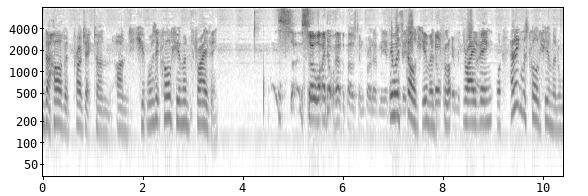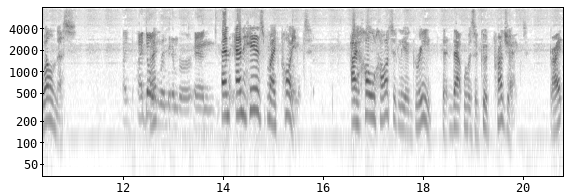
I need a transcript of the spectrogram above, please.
the Harvard project on on what was it called? Human thriving. So, so I don't have the post in front of me. It was called Human don't Fl- remember the Thriving. Or I think it was called Human Wellness. I, I don't Right. remember. And And and here's my point. I wholeheartedly agreed that that was a good project, right?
